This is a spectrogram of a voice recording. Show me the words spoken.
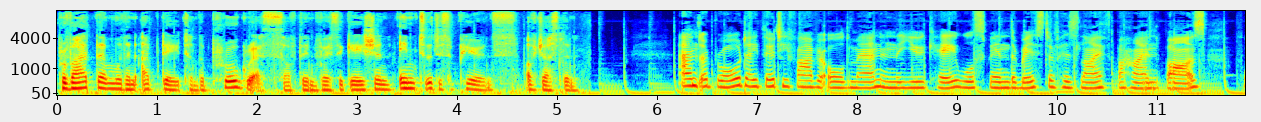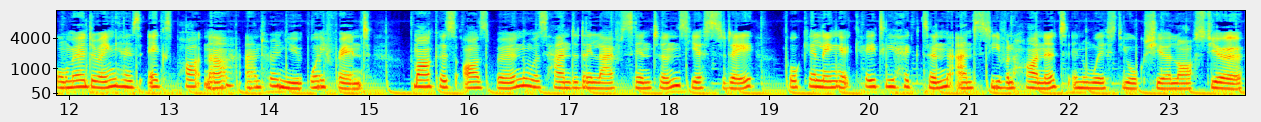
provide them with an update on the progress of the investigation into the disappearance of Joshlin. And abroad, a 35 year old man in the UK will spend the rest of his life behind bars for murdering his ex partner and her new boyfriend. Marcus Osborne was handed a life sentence yesterday for killing Katie Higton and Stephen Harnett in West Yorkshire last year.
